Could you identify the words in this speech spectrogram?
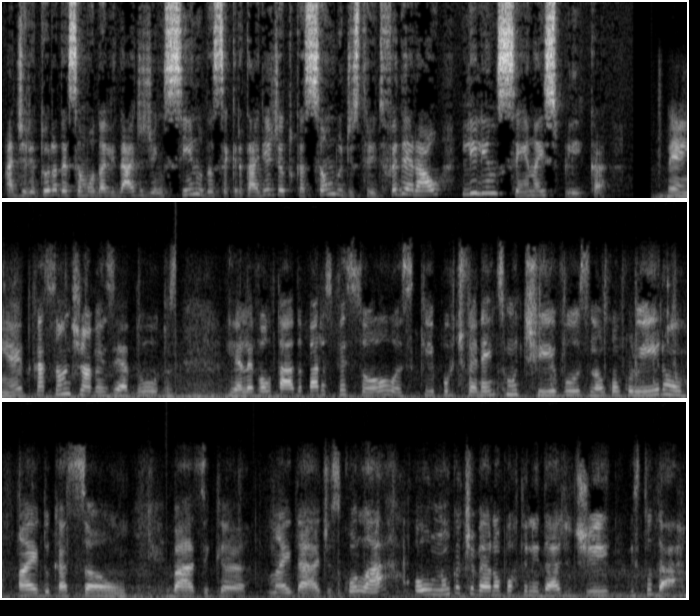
A diretora dessa modalidade de ensino da Secretaria de Educação do Distrito Federal, Lilian Sena, explica. Bem, a educação de jovens e adultos e ela é voltada para as pessoas que, por diferentes motivos, não concluíram a educação básica na idade escolar ou nunca tiveram oportunidade de estudar.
